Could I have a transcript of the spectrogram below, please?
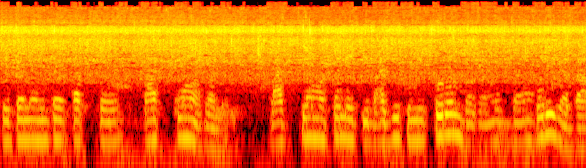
त्याच्यानंतर टाकतो भाजके मसाले भाजक्या मसाल्याची भाजी तुम्ही करून बघा, मुद्दाम बरी जाता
